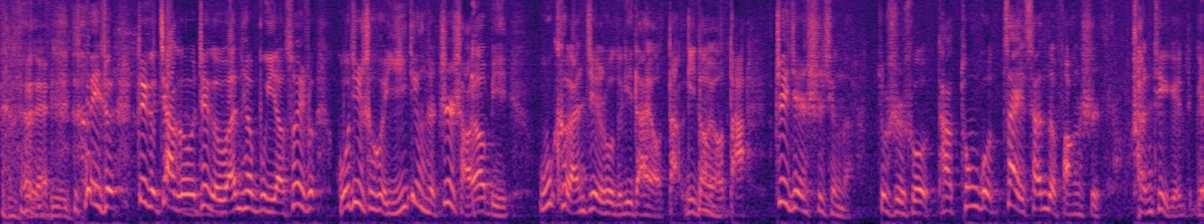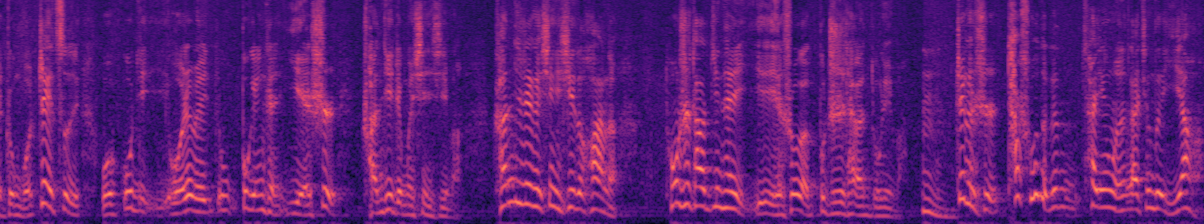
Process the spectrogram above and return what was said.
对不对？所以说这个价格这个完全不一样。所以说国际社会一定是至少要比乌克兰介入的力大要大，力道要大。这件事情呢，就是说，他通过再三的方式传递给给中国。这次我估计，我认为布林肯也是传递这么信息嘛。传递这个信息的话呢，同时他今天也也说了不支持台湾独立嘛。嗯，这个是他说的跟蔡英文、赖清德一样啊，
